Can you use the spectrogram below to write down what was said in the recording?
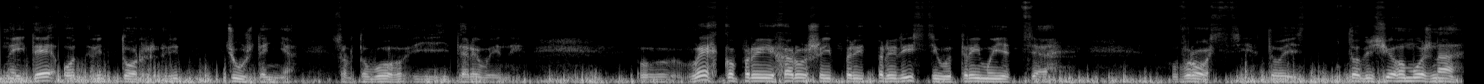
не йде від відчуждення сортового деревини. Легко при хорошій при- прирісті утримується в рості. Тобто, його можна е,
